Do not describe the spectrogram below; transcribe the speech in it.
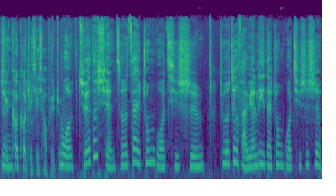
去苛刻这些消费者，我觉得选择在中国，其实就是这个法院立在中国，其实是，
